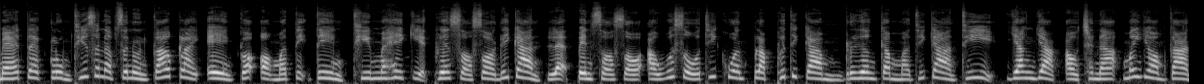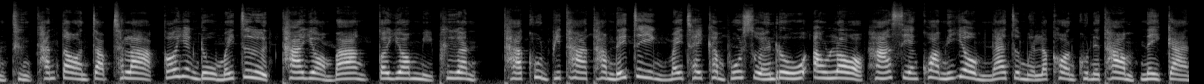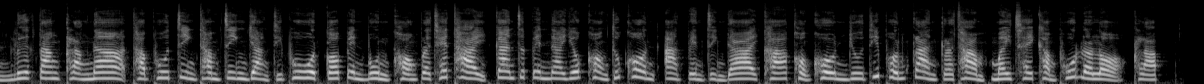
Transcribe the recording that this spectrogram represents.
แม้แต่กลุ่มที่สนับสนุนก้าวไกลเองก็ออกมาติติงที่ไม่ให้เกียรติเพื่อนสสด้วยกัน และเป็นสสอาวุโสที่ควรปรับพฤติกรรม เรื่องกรรมธิการที่ยังอยากเอาชนะไม่ยอมกันถึงขั้นตอนจับฉลากก็ยังดูไม่จืด ถ้ายอมบ้างก็ยอมมีเพื่อน ถ้าคุณพิธาทำได้จริง ไม่ใช่คำพูดสวยหรูเอาหล่อหาเสียงความนิยมน่าจะเหมือนละครคุณธรรม ในการเลือกตั้งครั้งหน้า ถ้าพูดจริงทำจริงอย่างที่พูด ก็เป็นบุญของประเทศไทย การจะเป็นนายกของทุกคนอาจเป็นจริงได้ ค่าของคนอยู่ที่ผลการกระทำไม่ใช่คำพูดหล่อๆครับ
